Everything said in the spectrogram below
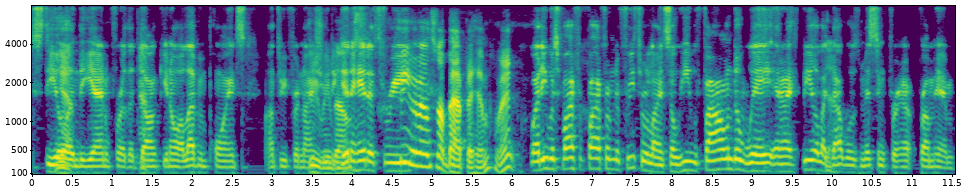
steal Yeah. in the end for the dunk. You know, eleven points on three for nine Three shooting. rebounds. Didn't hit a Three three, rebounds not bad for him, right? but he was five for five from the free throw line. So he found a way, and I feel like Yeah. that was missing for him, from him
